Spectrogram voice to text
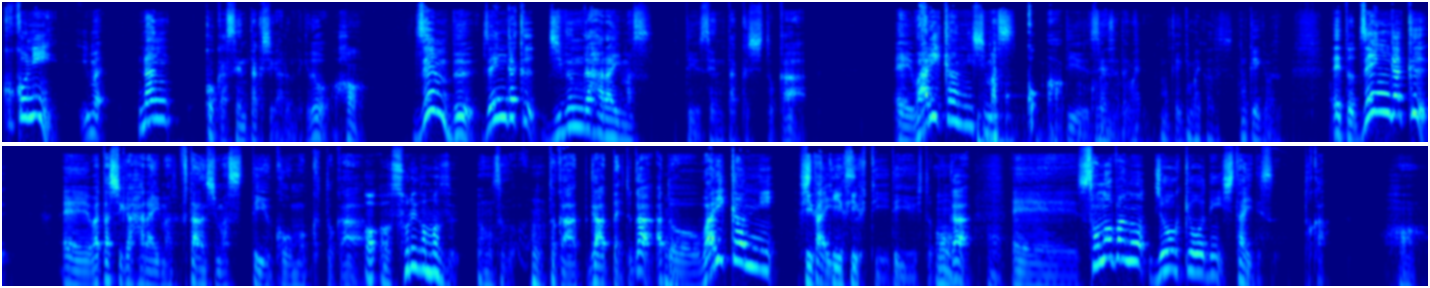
ここに今何個か選択肢があるんだけどは全部全額自分が払いますっていう選択肢とか、えー割り勘にしますっていう選択。肢もう一回いきます。もう一回いきます。えっ、と全額、えー私が払います負担しますっていう項目とか。ああそれがまずうん。とかがあったりとかあと割り勘にしたいですっ50-50ていう人とか、うん。うん。えーその場の状況にしたいですとか。はあ。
